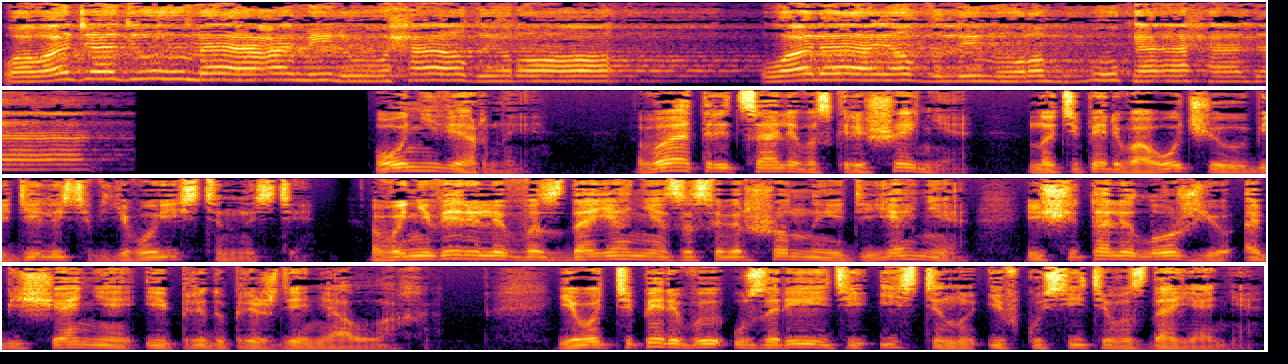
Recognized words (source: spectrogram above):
ووجدوا ما عملوا حاضرا ولا يظلم ربك أحدا О неверные! Вы отрицали воскрешение, но теперь воочию убедились в его истинности. Вы не верили в воздаяние за совершенные деяния и считали ложью обещания и предупреждения Аллаха. И вот теперь вы узреете истину и вкусите воздаяние.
